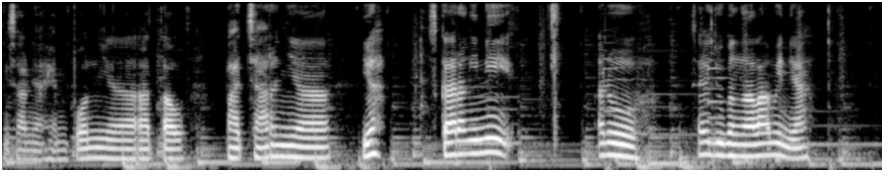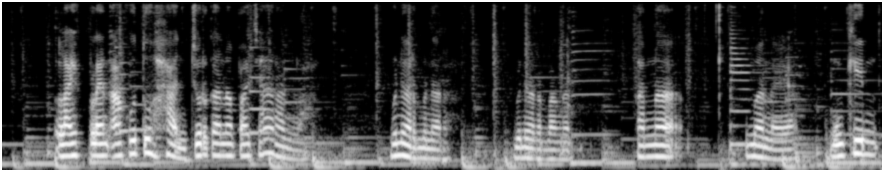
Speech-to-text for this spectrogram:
Misalnya handphonenya atau pacarnya ya sekarang ini aduh saya juga ngalamin ya. Life plan aku tuh hancur karena pacaran lah. Benar-benar benar banget. Karena gimana ya mungkin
